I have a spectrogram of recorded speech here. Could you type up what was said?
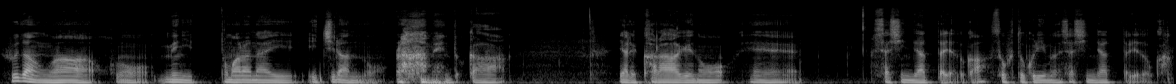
普段は、この目に止まらない一蘭のラーメンとか、やれ唐揚げの、えー、写真であったりだとか、ソフトクリームの写真であったりだとか、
